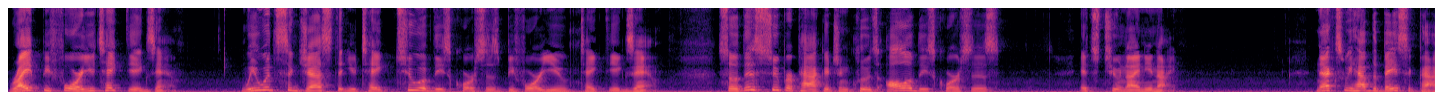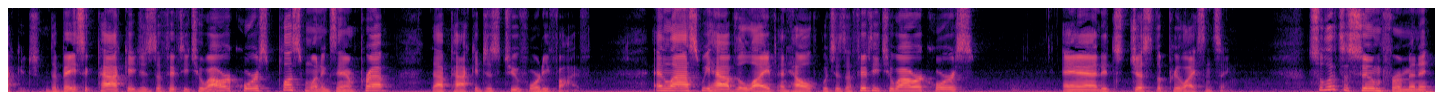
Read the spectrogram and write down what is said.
right before you take the exam. We would suggest that you take two of these courses before you take the exam. So this super package includes all of these courses it's $2.99. Next, we have the basic package. The basic package is a 52-hour course plus one exam prep. That package is 245. And last, we have the life and health, which is a 52-hour course, and it's just the pre-licensing. So let's assume for a minute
